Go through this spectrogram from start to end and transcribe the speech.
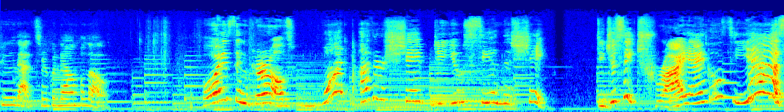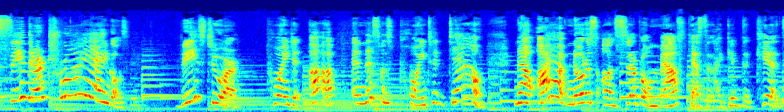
to that circle down below. Boys and girls, what other shape do you see in this shape? Did you see triangles? Yes, see, there are triangles. These two are pointed up and this one's pointed down. Now, I have noticed on several math tests that I give the kids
